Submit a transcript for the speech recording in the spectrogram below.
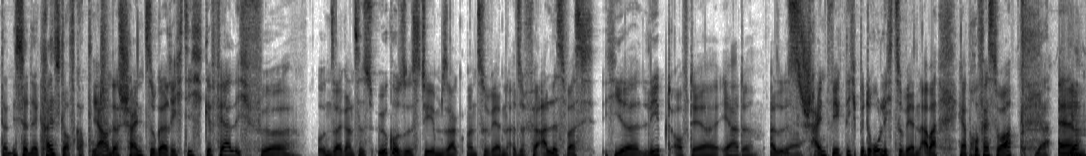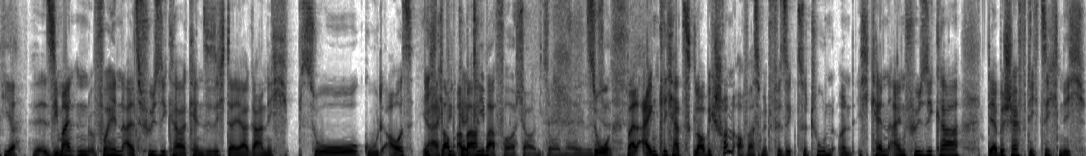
dann ist ja der Kreislauf kaputt. Ja, und das scheint sogar richtig gefährlich für unser ganzes Ökosystem, sagt man zu werden. Also für alles, was hier lebt auf der Erde. Also ja. es scheint wirklich bedrohlich zu werden. Aber Herr Professor, ja, ähm, ja, hier. Sie meinten vorhin, als Physiker kennen Sie sich da ja gar nicht so gut aus. Ja, ich, ich bin kein Klimaforscher und so. Ne? So, weil eigentlich hat es, glaube ich, schon auch was mit Physik zu tun. Und ich kenne einen Physiker, der beschäftigt sich nicht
